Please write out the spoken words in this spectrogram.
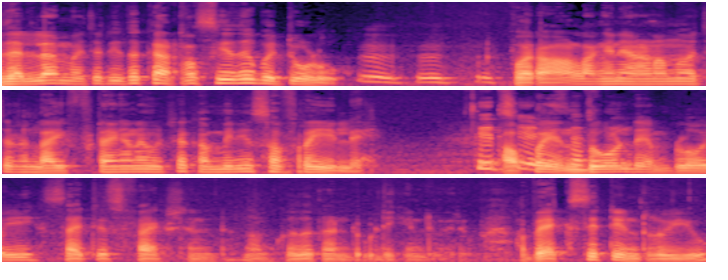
ഇതെല്ലാം വെച്ചിട്ട് ഇതൊക്കെ അഡ്രസ്സ് ചെയ്തേ പറ്റുള്ളൂ. ഇപ്പോൾ ഒരാൾ അങ്ങനെയാണെന്ന് വെച്ചിട്ട് ലൈഫ് ടൈം അങ്ങനെ വെച്ചാൽ കമ്പനി സഫർ ചെയ്യില്ലേ? അപ്പോൾ എന്തുകൊണ്ട് എംപ്ലോയി സാറ്റിസ്ഫാക്ഷനിൽ നമുക്കത് കണ്ടുപിടിക്കേണ്ടി വരും? അപ്പോൾ എക്സിറ്റ് ഇന്റർവ്യൂ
